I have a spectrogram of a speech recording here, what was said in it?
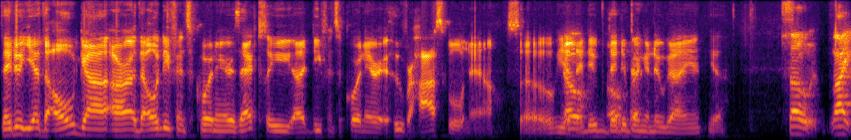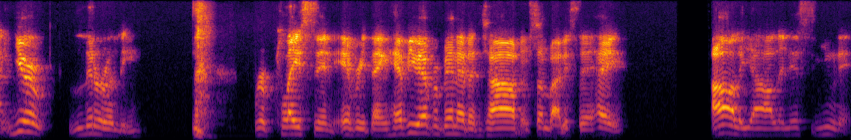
They do, yeah. The old guy, or the old defensive coordinator, is actually a defensive coordinator at Hoover High School now. So yeah, oh, they do. They okay. do bring a new guy in. Yeah. So like you're literally replacing everything. Have you ever been at a job and somebody said, "Hey, all of y'all in this unit,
